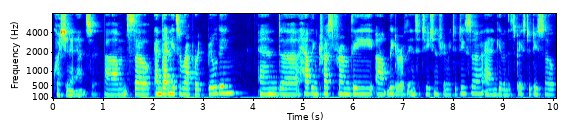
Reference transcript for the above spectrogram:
question and answer. Um, so, and that needs a rapport building and uh, having trust from the um, leader of the institutions for me to do so and given the space to do so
